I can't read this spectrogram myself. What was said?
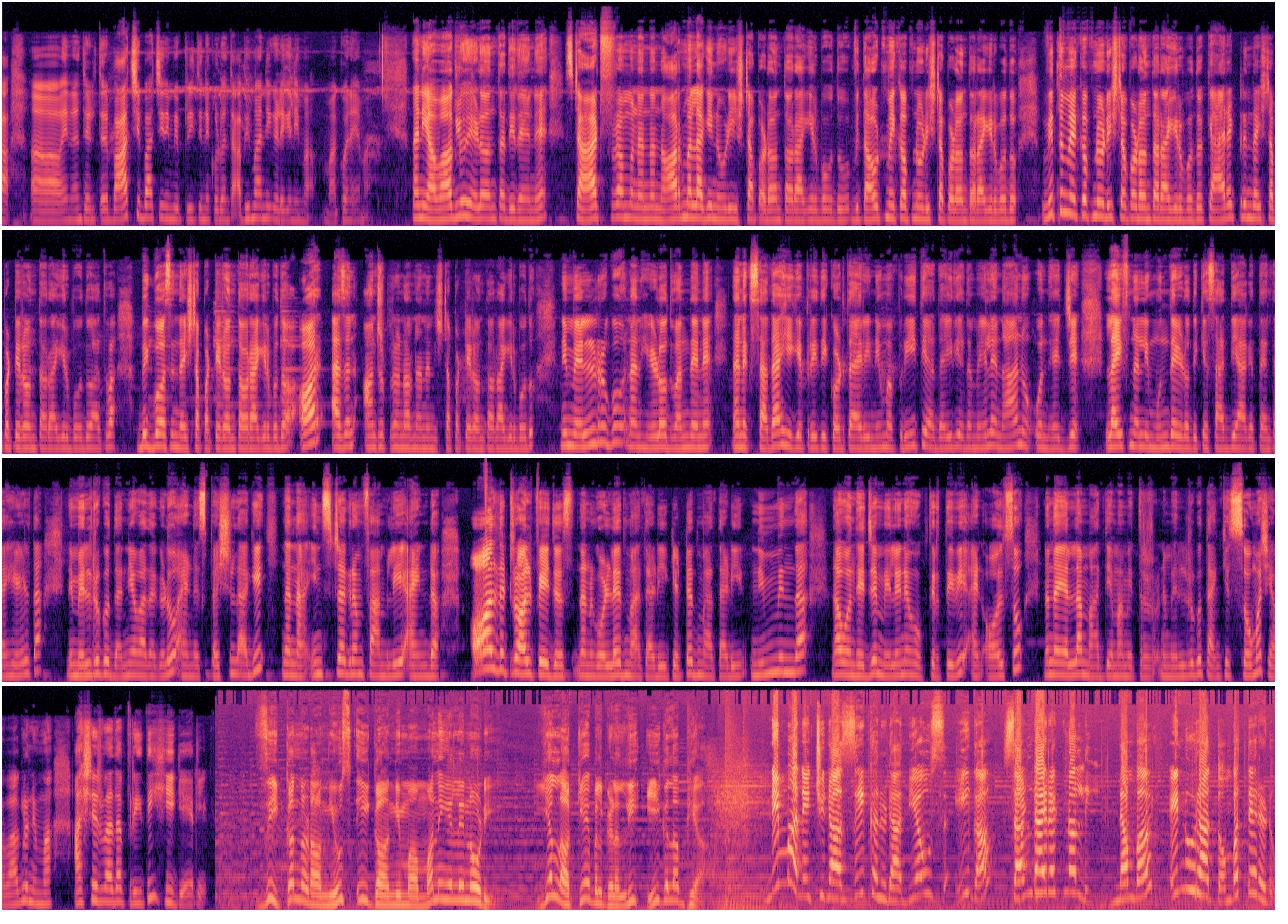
ಏನಂತ ಹೇಳ್ತಾರೆ, ಬಾಚಿ ಬಾಚಿ ನಿಮಗೆ ಪ್ರೀತಿನೇ ಕೊಡುವಂಥ ಅಭಿಮಾನಿಗಳಿಗೆ ನಿಮ್ಮ ಕೊನೆಯ ಮಾತು. ನಾನು ಯಾವಾಗಲೂ ಹೇಳೋವಂಥದ್ದಿದ್ದೇನೆ ಸ್ಟಾರ್ಟ್ ಫ್ರಮ್ ನನ್ನ ನಾರ್ಮಲ್ ಆಗಿ ನೋಡಿ ಇಷ್ಟಪಡೋವಂಥವ್ರಾಗಿರ್ಬೋದು ವಿತೌಟ್ ಮೇಕಪ್ ನೋಡಿ ಇಷ್ಟಪಡೋವಂಥವ್ರಾಗಿರ್ಬೋದು ವಿತ್ ಮೇಕಪ್ ನೋಡಿ ಇಷ್ಟಪಡೋವಂಥವ್ರಾಗಿರ್ಬೋದು ಕ್ಯಾರೆಕ್ಟ್ರಿಂದ ಇಷ್ಟಪಟ್ಟಿರೋವಂಥವ್ರಾಗಿರ್ಬೋದು ಅಥವಾ ಬಿಗ್ ಬಾಸಿಂದ ಇಷ್ಟಪಟ್ಟಿರೋವಂಥವ್ರಾಗಿರ್ಬೋದು ಆರ್ ಆ್ಯಸ್ ಅನ್ ಆಂಟ್ರಪ್ರನರ್ ನನ್ನನ್ನು ಇಷ್ಟಪಟ್ಟಿರೋವಂಥವ್ರಾಗಿರ್ಬೋದು, ನಿಮ್ಮೆಲ್ರಿಗೂ ನಾನು ಹೇಳೋದು ಒಂದೇ ನನಗೆ ಸದಾ ಹೀಗೆ ಪ್ರೀತಿ ಕೊಡ್ತಾ ಇರಿ, ನಿಮ್ಮ ಪ್ರೀತಿಯ ಧೈರ್ಯದ ಮೇಲೆ ನಾನು ಒಂದು ಹೆಜ್ಜೆ ಲೈಫ್ನಲ್ಲಿ ಮುಂದೆ ಇಡೋದಕ್ಕೆ ಸಾಧ್ಯ ಆಗುತ್ತೆ ಅಂತ ಹೇಳ್ತಾ ನಿಮ್ಮೆಲ್ರಿಗೂ ಧನ್ಯವಾದಗಳು ಆ್ಯಂಡ್ ಸ್ಪೆಷಲ್ ಆಗಿ ನನ್ನ Instagram family and all the troll pages ನನಗೆ ಒಳ್ಳೇದು ಮಾತಾಡಿ ಕೆಟ್ಟದ್ದು ಮಾತಾಡಿ ನಿಮ್ಮಿಂದ ನಾವು ಒಂದು ಹೆಜ್ಜೆ ಮೇಲೇ ಹೋಗ್ತಿರ್ತೀವಿ. ಆ್ಯಂಡ್ ಆಲ್ಸೋ ನನ್ನ ಎಲ್ಲ ಮಾಧ್ಯಮ ಮಿತ್ರರು ನಿಮ್ಮೆಲ್ಲರಿಗೂ ಥ್ಯಾಂಕ್ ಯು ಸೋ ಮಚ್ ಯಾವಾಗಲೂ ನಿಮ್ಮ ಆಶೀರ್ವಾದ ಪ್ರೀತಿ ಹೀಗೆ ಇರಲಿ. ಜಿ ಕನ್ನಡ ನ್ಯೂಸ್ ಈಗ ನಿಮ್ಮ ಮನೆಯಲ್ಲೇ ನೋಡಿ. ಎಲ್ಲ ಕೇಬಲ್ಗಳಲ್ಲಿ ಈಗ ಲಭ್ಯ. ನಿಮ್ಮ ನೆಚ್ಚಿನ ಜಿ ಕನ್ನಡ ನ್ಯೂಸ್ ಈಗ ಸನ್ ಡೈರೆಕ್ಟ್ನಲ್ಲಿ ನಂಬರ್ ಇನ್ನೂರ ತೊಂಬತ್ತೆರಡು.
